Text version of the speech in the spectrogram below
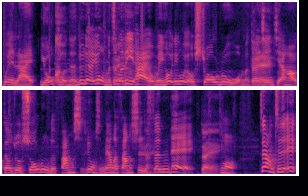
未来有可能，对不对？因为我们这么厉害，我们以后一定会有收入，我们可以先讲好叫做收入的方式，用什么样的方式分配？对，哦，这样其实哎，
